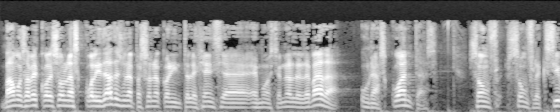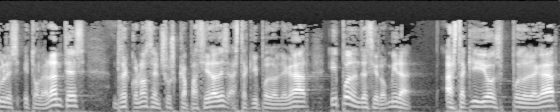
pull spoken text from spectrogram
Vamos a ver cuáles son las cualidades de una persona con inteligencia emocional elevada. Unas cuantas. Son, son, flexibles y tolerantes, reconocen sus capacidades, hasta aquí puedo llegar, y pueden decirlo, mira, hasta aquí yo puedo llegar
